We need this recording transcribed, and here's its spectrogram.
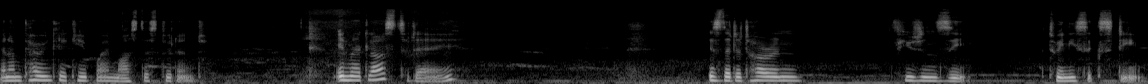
and I'm currently a Cape Wine Master student. In my class today is the Datoran Fusion Z 2016.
